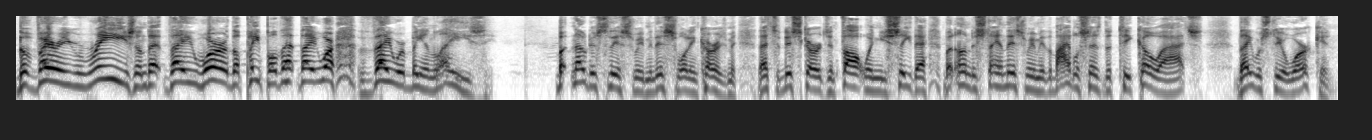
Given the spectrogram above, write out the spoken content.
The very reason that they were the people that they were, they were being lazy. But notice this with me. This is what encouraged me. That's a discouraging thought when you see that. But understand this with me. The Bible says the Tekoites, they were still working.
